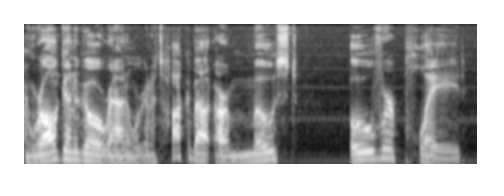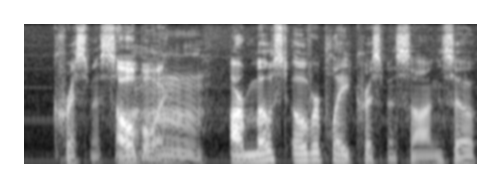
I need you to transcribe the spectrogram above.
and we're all going to go around and we're going to talk about our most overplayed Christmas song Oh boy. Mm. our most overplayed Christmas song. So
